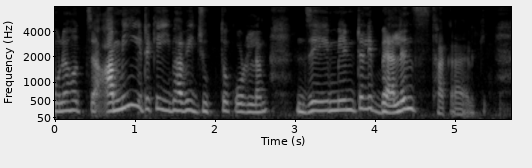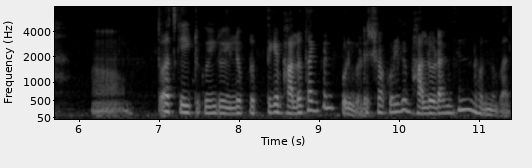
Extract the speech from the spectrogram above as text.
মনে হচ্ছে, আমি এটাকে এইভাবেই যুক্ত করলাম যে মেন্টালি ব্যালেন্স থাকা আর কি। তো আজকে এইটুকুই রইল। প্রত্যেকে ভালো থাকবেন পরিবারের সকলকে ভালো রাখবেন। ধন্যবাদ।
